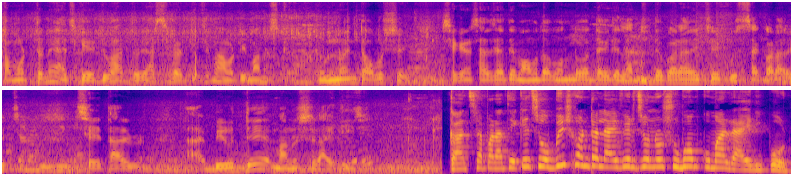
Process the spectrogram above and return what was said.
সমর্থনে আজকে দুহাত ধরে আশীর্বাদ দিয়েছে মামাটি মানুষকে। উন্নয়ন তো অবশ্যই। সেখানে সাথে সাথে মমতা বন্দ্যোপাধ্যায়কে যে লাঞ্ছিত করা হয়েছে, কুৎসা করা হয়েছে, সে তার বিরুদ্ধে মানুষ রায় দিয়েছে। কাঁচরাপাড়া থেকে চব্বিশ ঘণ্টা লাইভের জন্য শুভম কুমার রায় রিপোর্ট।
